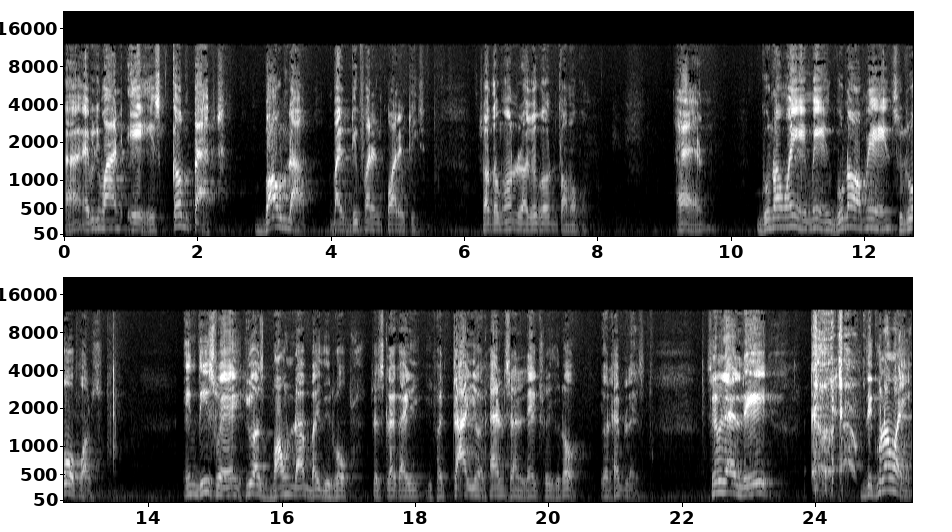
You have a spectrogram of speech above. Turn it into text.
Uh, everyone is compact, bound up by different qualities. Satagun, Rajagun, Tamagun. And Gunamayi means, guna means rope. In this way, he was bound up by the ropes, just like I, if I tie your hands and legs with rope, you are helpless. Similarly, the Gunamayi,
